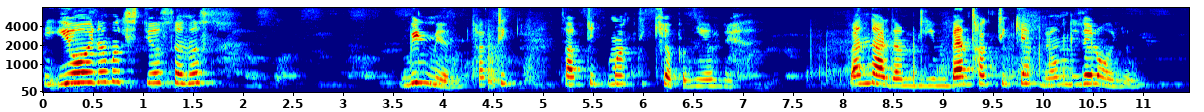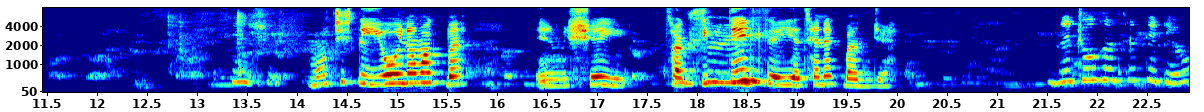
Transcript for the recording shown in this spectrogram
iyi oynamak istiyorsanız bilmiyorum taktik taktik maktik yapın yani. Ben nereden bileyim? Ben taktik yapmıyorum. Güzel oynuyorum. Mortis'le iyi oynamak be benim şey taktik değil de yetenek bence. Ne çok hızlı gidiyor.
